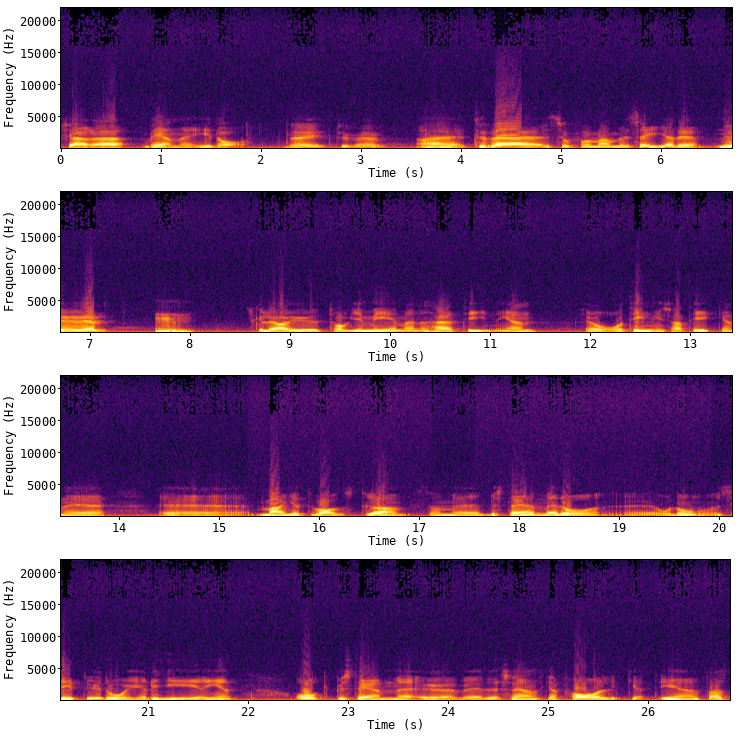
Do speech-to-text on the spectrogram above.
kära vänner, idag. Nej, tyvärr. Nej, tyvärr så får man väl säga det. Nu eh, skulle jag ju tagit med mig den här tidningen Eh, och tidningsartikeln är eh, Margit Wahlström som eh, bestämmer då eh, och de sitter ju då i regeringen och bestämmer över det svenska folket. Även fast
